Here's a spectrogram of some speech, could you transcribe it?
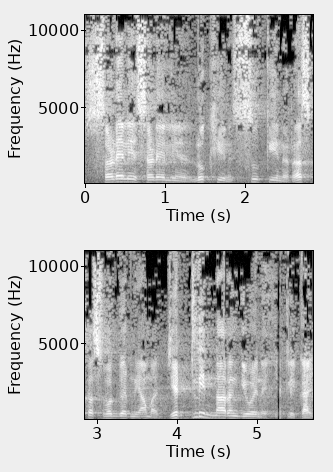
સડેલી સડેલી લુખી ને સૂકી ને રસકસ વગરની આમાં જેટલી નારંગી હોય ને એટલી કાંઈ.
